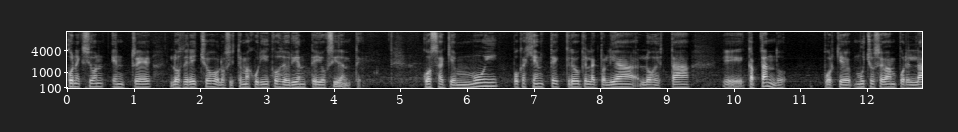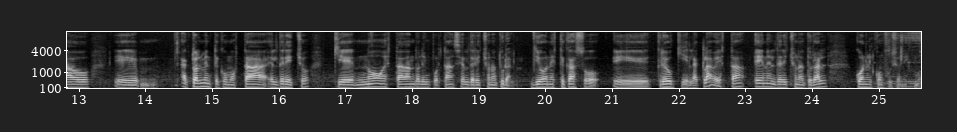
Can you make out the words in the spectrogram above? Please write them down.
conexión entre los derechos o los sistemas jurídicos de Oriente y Occidente. Cosa que muy poca gente creo que en la actualidad los está eh, captando, porque muchos se van por el lado eh, actualmente como está el derecho, que no está dando la importancia al derecho natural. Yo en este caso eh, creo que la clave está en el derecho natural con el confucianismo.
